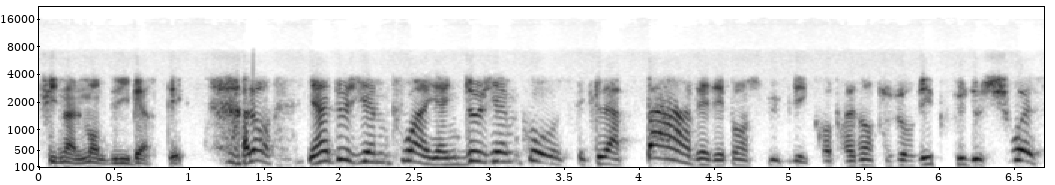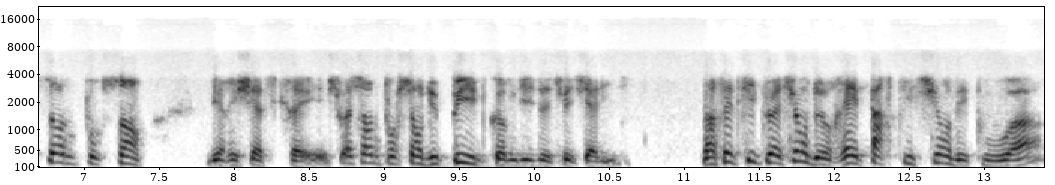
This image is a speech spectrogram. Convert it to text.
finalement de liberté. Alors, il y a un deuxième point, il y a une deuxième cause, c'est que la part des dépenses publiques représente aujourd'hui plus de 60% des richesses créées, 60% du PIB, comme disent les spécialistes. Dans cette situation de répartition des pouvoirs,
